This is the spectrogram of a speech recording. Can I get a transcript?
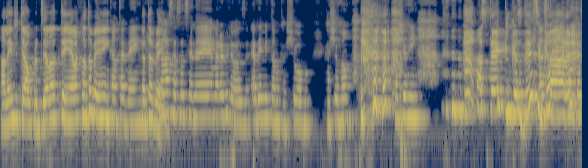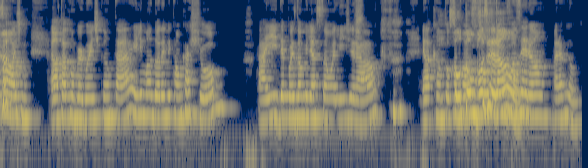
Além de ter algo pra dizer, ela tem, ela canta bem. Canta bem. Canta bem. Nossa, essa cena é maravilhosa. Ela imitando cachorro, cachorrão, cachorrinho. As técnicas desse As cara. técnicas são ótimas. Ela tava com vergonha de cantar, ele mandou ela imitar um cachorro. Aí, depois da humilhação ali geral, ela cantou com Soltou a voz, um vozeirão. Soltou um vozeirão. Maravilhoso.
